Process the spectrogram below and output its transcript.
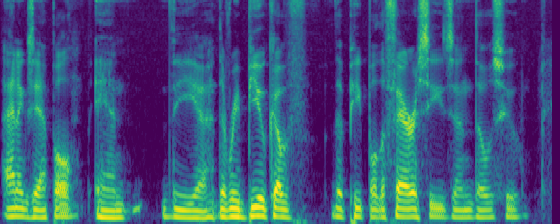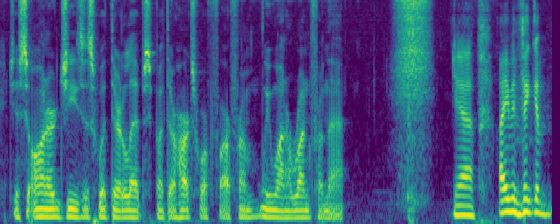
an example. And the uh, the rebuke of the people, the Pharisees, and those who just honored Jesus with their lips, but their hearts were far from. We want to run from that. Yeah, I even think of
